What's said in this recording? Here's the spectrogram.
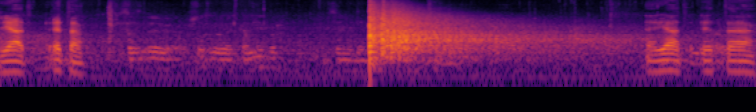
Ряд это ряд это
